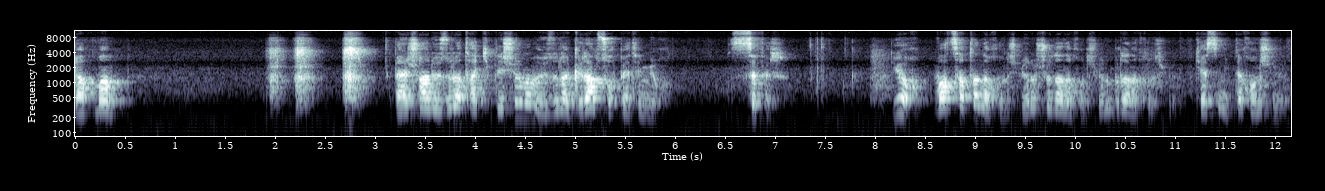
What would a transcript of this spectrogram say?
Yapmam. Ben şu an Özgür'le takipleşiyorum ama Özgür'le gram sohbetim yok. Sıfır. Yok. Whatsapp'tan da konuşmuyorum. Şuradan da konuşmuyorum. Buradan da konuşmuyorum. Kesinlikle konuşmuyorum.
